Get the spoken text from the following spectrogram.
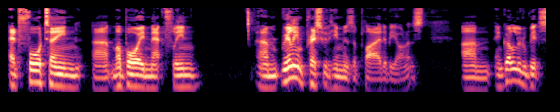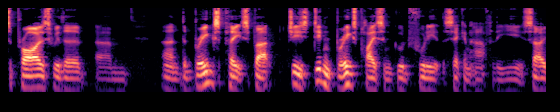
at 14, uh, my boy Matt Flynn. Um, really impressed with him as a player, to be honest, um, and got a little bit surprised with the um, uh, the Briggs piece. But geez, didn't Briggs play some good footy at the second half of the year? So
